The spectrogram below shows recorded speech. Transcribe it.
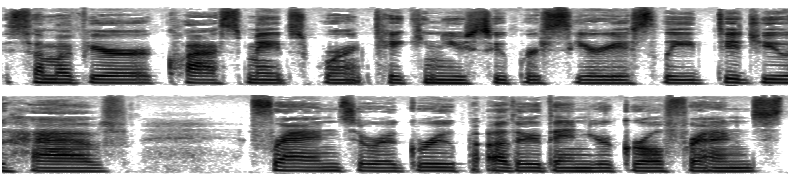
some of your classmates weren't taking you super seriously. Did you have friends or a group other than your girlfriends?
